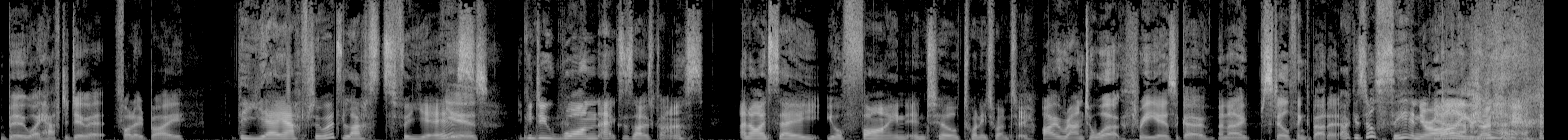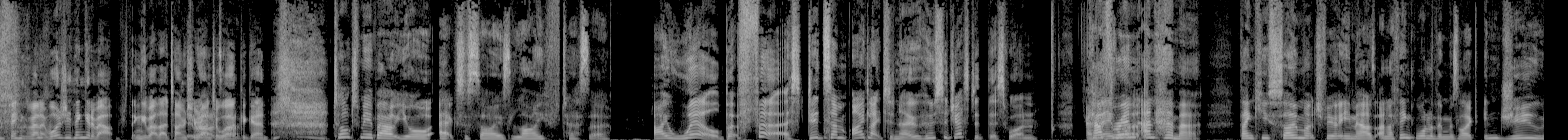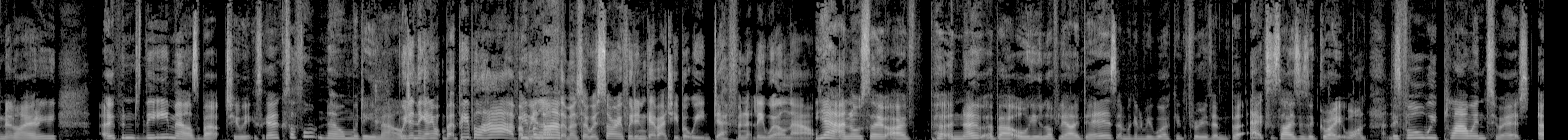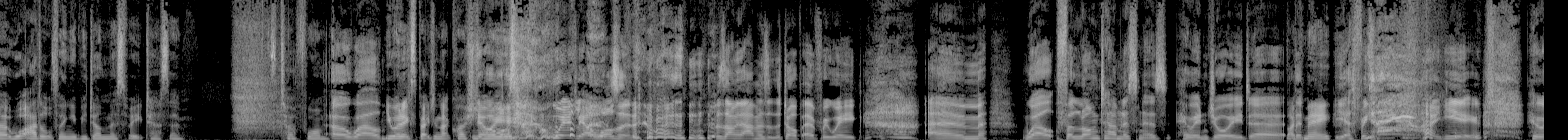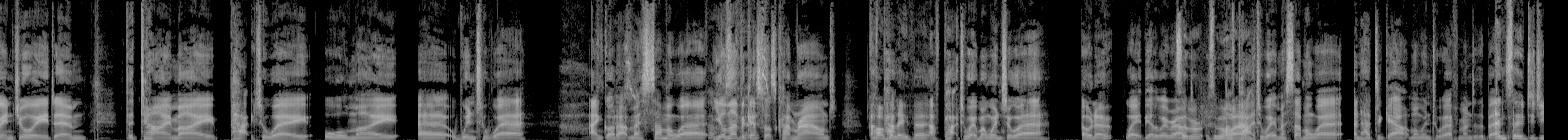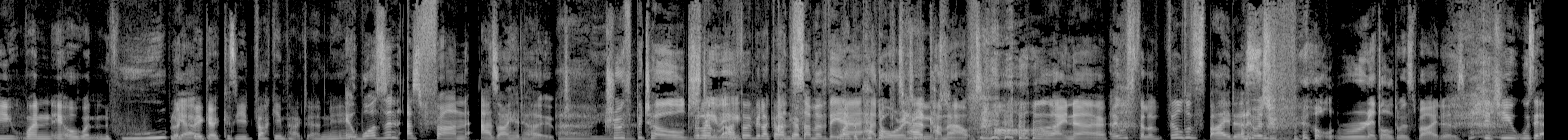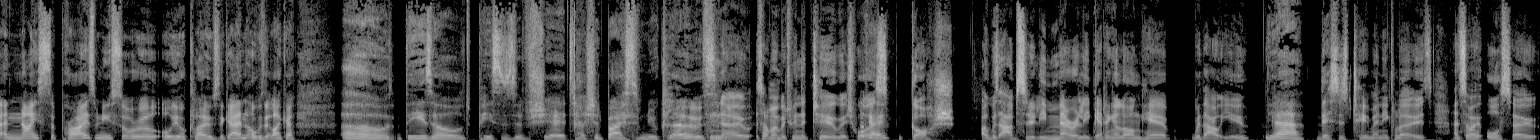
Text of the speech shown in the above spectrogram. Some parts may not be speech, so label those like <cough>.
boo, I have to do it, followed by The yay afterwards lasts for years. years. You can do one exercise class, and I'd say you're fine until 2020. I ran to work three years ago and I still think about it. I can still see it in your Yeah. eyes. I <laughs> think about it. What was she thinking about? Thinking about that time she ran to work again. Talk to me about your exercise life, Tessa. I will, but first, did some? I'd like to know who suggested this one. And Catherine and Hemmer, thank you so much for your emails. And I think one of them was like in June, and I only opened the emails about two weeks ago because I thought no one would email. we didn't think anyone, but people have, and we love have. them. And so we're sorry if we didn't get back to you, but we definitely will now. yeah, and also I've put a note about all your lovely ideas, and we're going to be working through them. But exercise is a great one. Before we plough into it, uh, what adult thing have you done this week, Tessa? It's a tough one. Oh well. You weren't expecting that question, no, were I you? wasn't. <laughs> weirdly, I wasn't. Something that happens at the top every week. Um, well, for long-term listeners who enjoyed, uh, Like the- me. yes, <laughs> for like you, who enjoyed um, the time I packed away all my uh, winter wear. And got out my summer wear. You'll never guess what's come round. I've Can't pa- believe it. I've packed away my winter wear. Oh no, wait, the other way around. Summer- summer I've wear. packed away my summer wear and had to get out my winter wear from under the bed. And so, did you when it all went whoop, like Yeah. bigger because you'd vacuum packed it, hadn't you? It wasn't as fun as I had hoped. Oh, yeah. Truth be told, But like- Stevie, I thought it'd be like like a- some of the like air had already tent. come out. <laughs> <laughs> I know. and it was filled, filled with spiders. And it was <laughs> filled, riddled with spiders. Did you? Was it a nice surprise when you saw all, all your clothes again, or was it like a, oh, these old pieces of shit? I should buy some new clothes. No, somewhere between the two, which was, Okay. gosh, I was absolutely merrily getting along here without you. Yeah, This is too many clothes. And so I also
